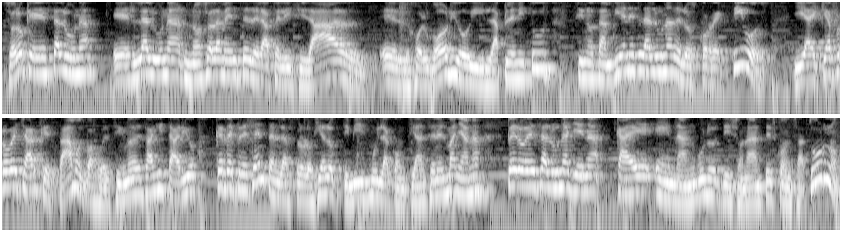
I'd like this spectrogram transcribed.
Solo que esta luna es la luna no solamente de la felicidad, el holgorio y la plenitud, sino también es la luna de los correctivos. Y hay que aprovechar que estamos bajo el signo de Sagitario, que representa en la astrología el optimismo y la confianza en el mañana, pero esa luna llena cae en ángulos disonantes con Saturno.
